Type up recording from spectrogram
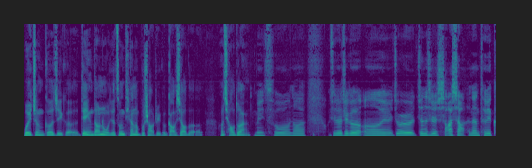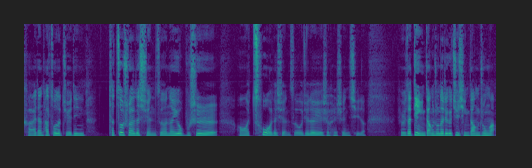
为整个这个电影当中，我觉得增添了不少这个搞笑的呃桥段。没错，那我觉得这个呃，就是真的是傻傻的，但特别可爱。但他做的决定，他做出来的选择呢，又不是哦、错的选择，我觉得也是很神奇的。就是在电影当中的这个剧情当中啊，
